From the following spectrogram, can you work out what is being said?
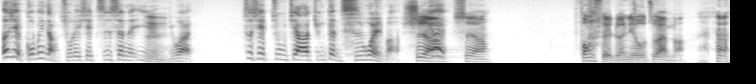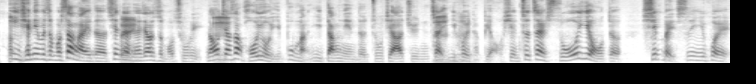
而且国民党除了一些资深的议员以外，这些朱家军更吃味嘛，是啊，是啊。风水轮流转嘛，以前你们怎么上来的？现在人家怎么处理？然后加上侯友谊不满意当年的朱家军在议会的表现，这在所有的新北市议会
